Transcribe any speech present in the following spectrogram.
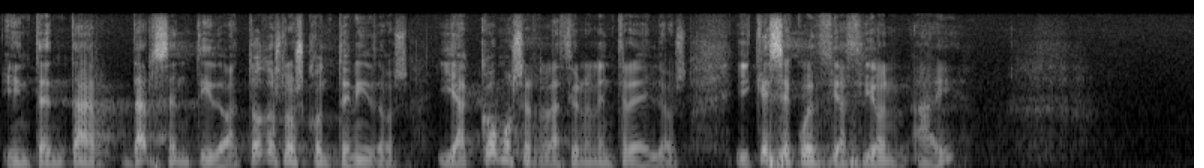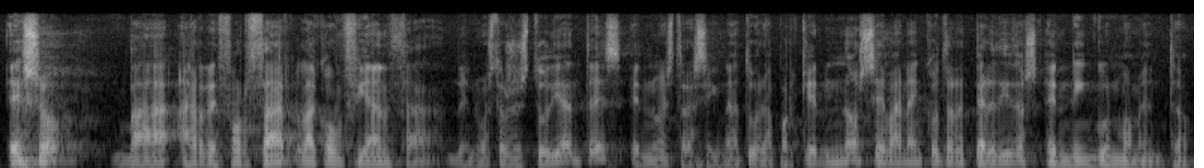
intentar dar sentido a todos los contenidos y a cómo se relacionan entre ellos y qué secuenciación hay, eso va a reforzar la confianza de nuestros estudiantes en nuestra asignatura, porque no se van a encontrar perdidos en ningún momento.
